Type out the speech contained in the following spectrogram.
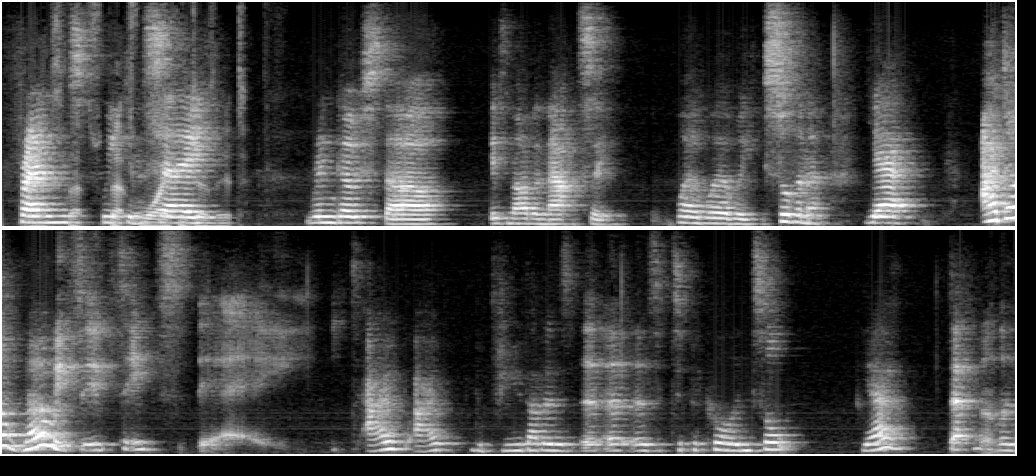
Friends, yes, that's, we that's can why say he does it. Ringo Starr is not a Nazi. Where were we? Southerner. Yeah. I don't know. It's it's it's. I I would view that as as a typical insult. Yeah, definitely.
